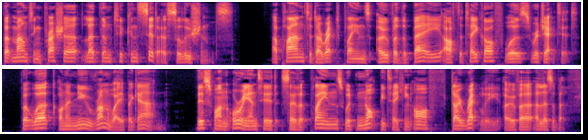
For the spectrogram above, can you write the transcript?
but mounting pressure led them to consider solutions. A plan to direct planes over the bay after takeoff was rejected, but work on a new runway began. This one oriented so that planes would not be taking off directly over Elizabeth.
